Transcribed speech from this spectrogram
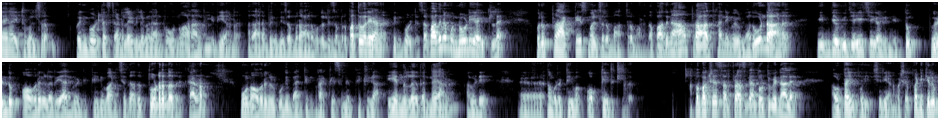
ഡേ നൈറ്റ് മത്സരം. പിങ്ക് ബോൾ ടെസ്റ്റ് അഡലൈഡിൽ വരാൻ പോകുന്നു. ആറാം തീയതിയാണ്. അത് ആരംഭിക്കുന്നത് ഡിസംബർ ആറ് മുതൽ ഡിസംബർ പത്ത് വരെയാണ് പിങ്ക് ബോൾ ടെസ്റ്റ് അപ്പോൾ അതിന് മുന്നോടിയായിട്ടുള്ള ഒരു പ്രാക്ടീസ് മത്സരം മാത്രമാണ്. അപ്പോൾ അതിന് ആ പ്രാധാന്യമേ ഉള്ളൂ. അതുകൊണ്ടാണ് ഇന്ത്യ വിജയിച്ച് കഴിഞ്ഞിട്ടും വീണ്ടും ഓവറുകൾ എറിയാൻ വേണ്ടി തീരുമാനിച്ചത്. അത് തുടർന്നത്. കാരണം മൂന്ന് ഓവറുകൾ കൂടി ബാറ്റിംഗ് പ്രാക്ടീസ് ലഭിക്കുക എന്നുള്ളത് തന്നെയാണ് അവിടെ നമ്മുടെ ടീം ഓപ്റ്റ് ചെയ്തിട്ടുള്ളത്. അപ്പോൾ പക്ഷേ സർഫ്രാസ് ഖാൻ തൊട്ട് പിന്നാലെ ഔട്ടായിപ്പോയി ശരിയാണ്. പക്ഷേ പഠിക്കലും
